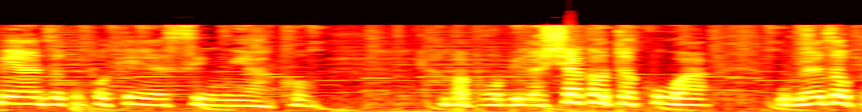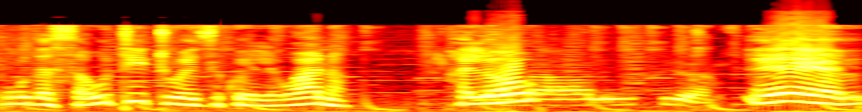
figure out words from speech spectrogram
nianze kupokea simu yako, ambapo bila shaka utakuwa umeweza kupunguza sauti tuweze kuelewana. Halo, eh,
